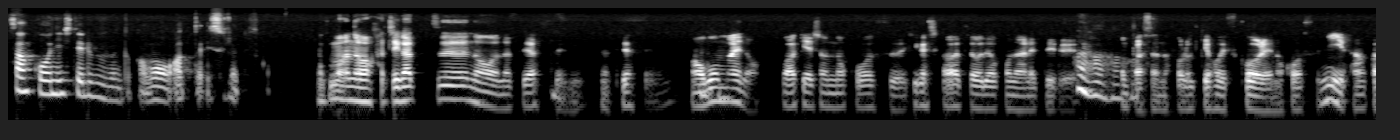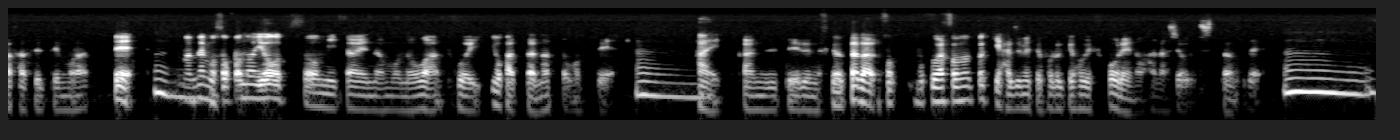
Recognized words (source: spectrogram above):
参考にしてる部分とかもあったりするんですか？僕もあの、8月の夏休み、夏休み、まあ、お盆前のワーケーションのコース、東川町で行われている、コンパスさんのフォルケホイスコーレのコースに参加させてもらって、うん。まあ、でもそこの要素みたいなものはすごい良かったなと思って、うん。はい、感じているんですけど、ただそ僕はその時初めてフォルケホイスコーレの話を知ったので、うん。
